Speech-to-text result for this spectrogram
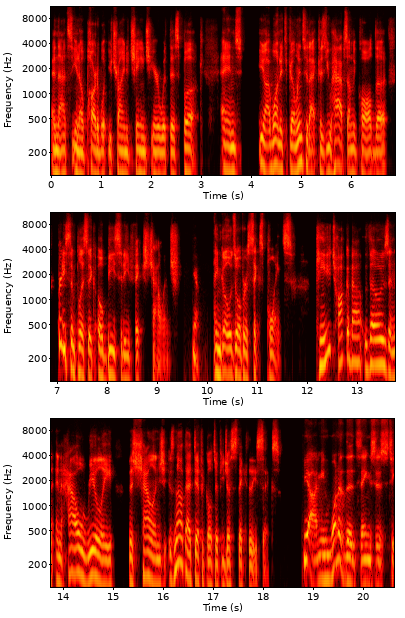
And that's, you know, part of what you're trying to change here with this book. And you know, I wanted to go into that because you have something called the pretty simplistic obesity fix challenge. Yeah. And goes over six points. Can you talk about those and, and how really this challenge is not that difficult if you just stick to these six? Yeah, I mean, one of the things is to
